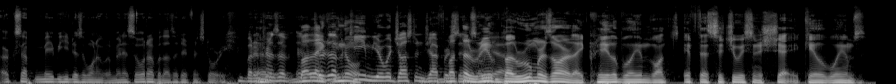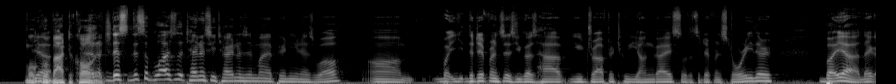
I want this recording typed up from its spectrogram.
Except maybe he doesn't want to go to Minnesota, but that's a different story. But in Uh, terms of, in like, terms of you the know, team, you're with Justin Jefferson. But the so real, yeah. but rumors are like Caleb Williams wants if the situation is shit, Caleb Williams will Yeah. go back to And college. This this applies to the Tennessee Titans in my opinion as well. Um, but the difference is you guys have you drafted two young guys, so that's a different story there. But yeah, like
